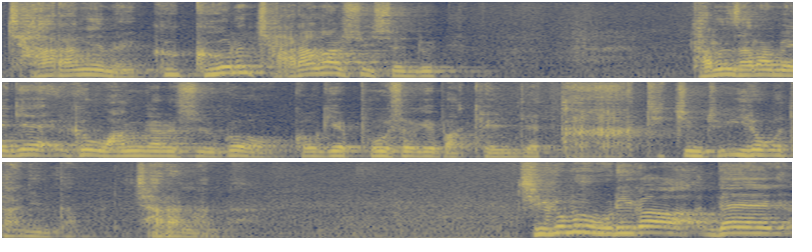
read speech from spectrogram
자랑의 멸, 그, 그거는 자랑할 수 있어요. 다른 사람에게 그 왕관을 쓰고 거기에 보석이 박혀 있는데 탁 뒷짐 이러고 다닌단 말이에요. 자랑한다. 지금은 우리가 내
